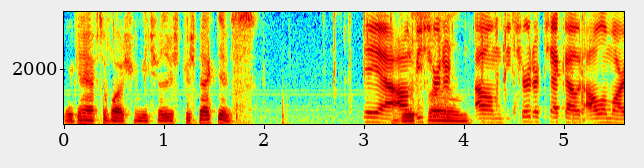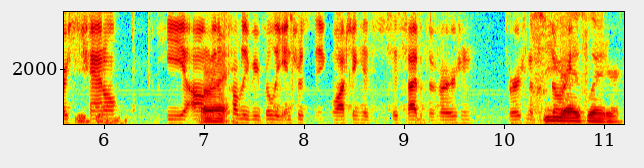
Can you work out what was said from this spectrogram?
we're gonna have to watch from each other's perspectives. Yeah, yeah. Um, be sure to um be sure to check out Olimar's channel. He um it'll Alright. probably be really interesting watching his his side of the version version of the story. See you guys later.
